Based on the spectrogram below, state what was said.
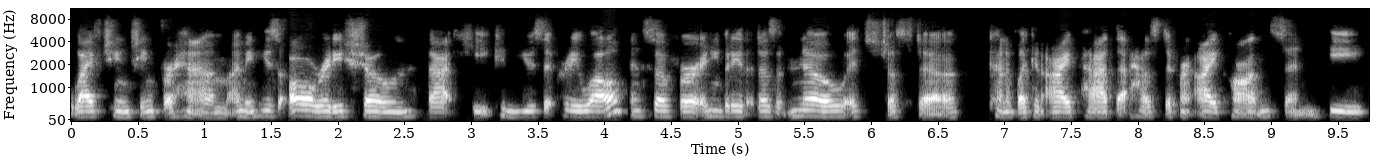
life changing for him. I mean, he's already shown that he can use it pretty well. And so for anybody that doesn't know, it's just a kind of like an iPad that has different icons and he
